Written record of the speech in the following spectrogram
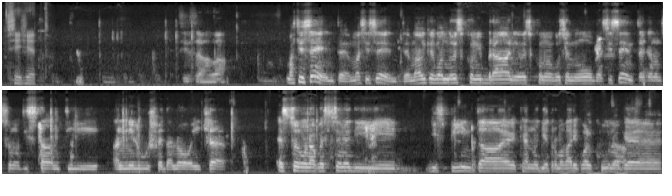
Sì, certo. Si sa, va. Ma si sente, ma si sente, ma anche quando escono i brani o escono cose nuove, si sente che non sono distanti anni luce da noi, cioè è solo una questione di, di spinta e che hanno dietro magari qualcuno che,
